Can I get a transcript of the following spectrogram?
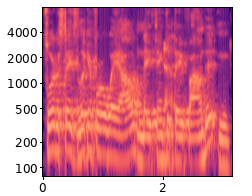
Florida State's looking for a way out and they think yeah. that they found it. And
